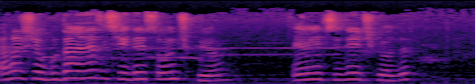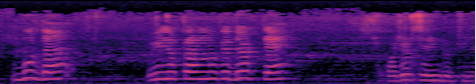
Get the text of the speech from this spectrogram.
Arkadaşlar burada nedense şeyde sorun çıkıyor. Eminim sizde de çıkıyordur. Burada 1.6.4'te Hocam senin götüne.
